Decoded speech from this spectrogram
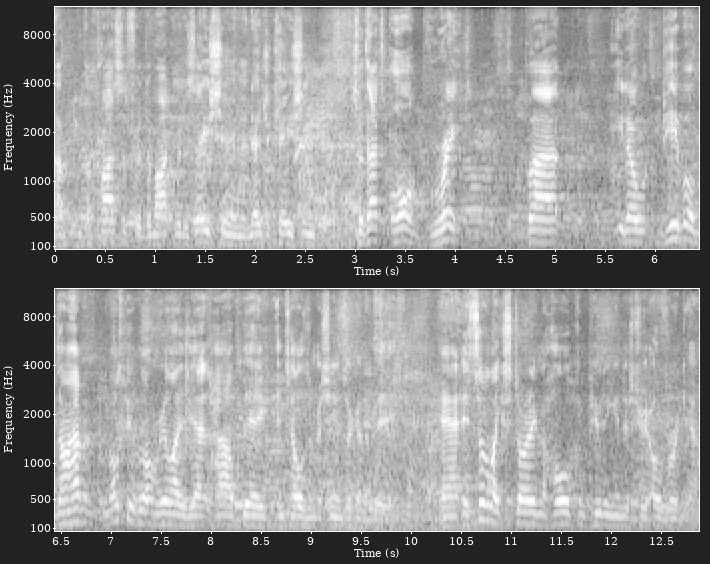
a, a process for democratization and education. So that's all great, but you know, people don't have most people don't realize yet how big intelligent machines are going to be, and it's sort of like starting the whole computing industry over again.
